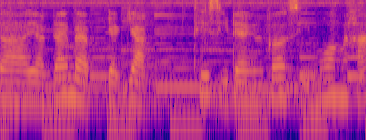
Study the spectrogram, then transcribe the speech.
จะอยากได้แบบอยากๆที่สีแดงแล้วก็สีม่วงนะคะ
